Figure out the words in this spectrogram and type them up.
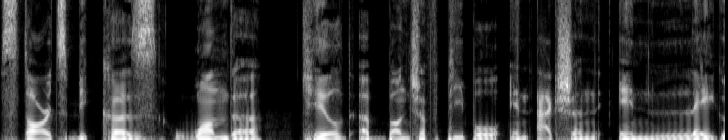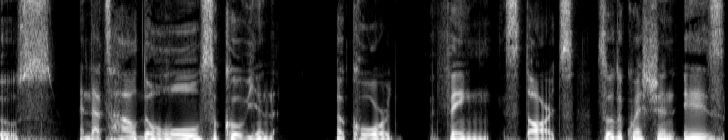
starts because Wanda killed a bunch of people in action in Lagos. And that's how the whole Sokovian Accord thing starts. So the question is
